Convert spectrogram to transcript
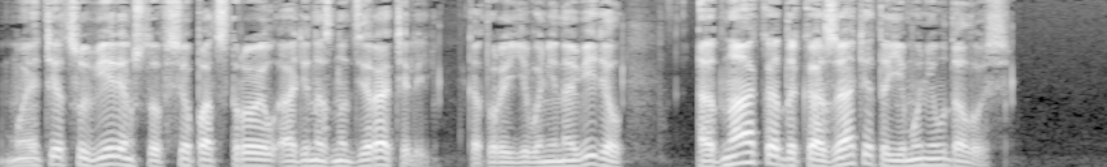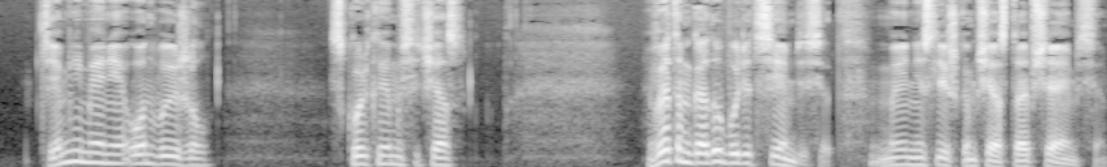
мой отец уверен, что все подстроил один из надзирателей, который его ненавидел, однако доказать это ему не удалось. Тем не менее, он выжил. Сколько ему сейчас? В этом году будет 70. Мы не слишком часто общаемся.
